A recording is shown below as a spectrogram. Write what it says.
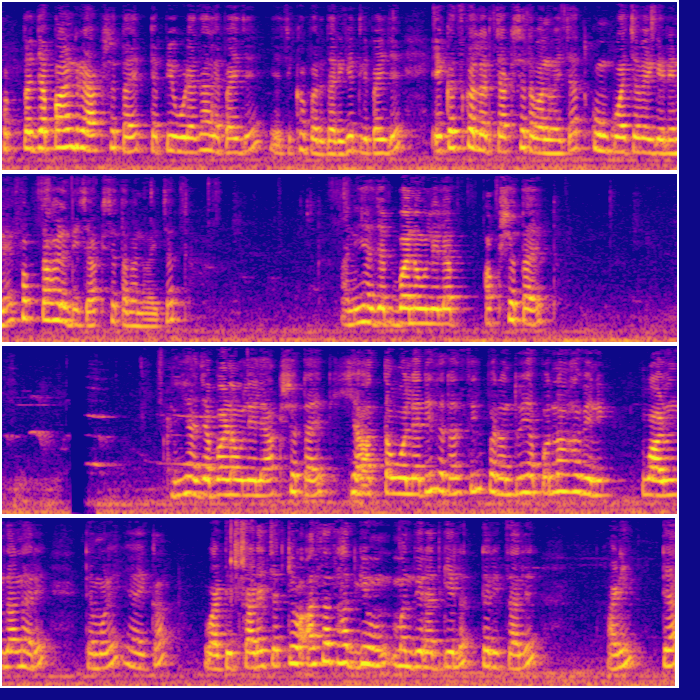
फक्त ज्या पांढऱ्या अक्षता आहेत त्या पिवळ्या झाल्या पाहिजे याची खबरदारी घेतली पाहिजे. एकच कलरच्या अक्षता बनवायच्यात कुंकवाच्या वगैरे नाही फक्त हळदीच्या अक्षता बनवायच्यात. आणि ह्या ज्या बनवलेल्या अक्षता आहेत आणि ह्या ज्या बनवलेल्या अक्षता आहेत ह्या आत्ता ओल्या दिसत असतील परंतु ह्या पूर्ण हवेने वाळून जाणार आहे. त्यामुळे ह्या एका वाटीत काढायच्यात किंवा असाच हात घेऊन मंदिरात गेलं तरी चालेल. आणि त्या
